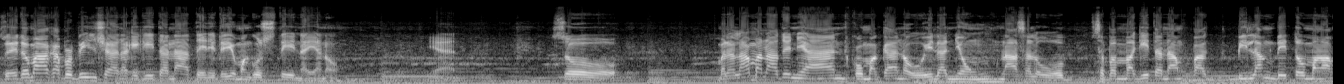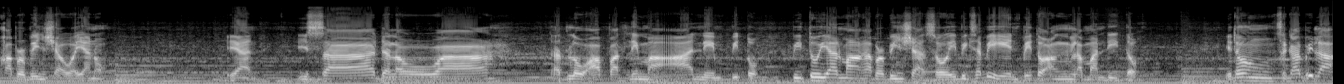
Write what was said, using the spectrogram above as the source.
So ito mga kaprobinsya, nakikita natin, ito yung mangustin, ayan o. Yan. So, malalaman natin yan kung magkano o ilan yung nasa loob sa pamamagitan ng pagbilang dito mga kaprobinsya o ayan o. Yan. Isa, dalawa, tatlo, apat, lima, anim, pito. Pito yan mga kaprobinsya. So, ibig sabihin, pito ang laman dito. Itong sa kabila,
